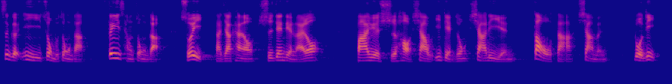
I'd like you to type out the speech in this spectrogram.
这个意义重不重大？非常重大。所以大家看哦，时间点来喽，八月十号下午一点钟，夏立言到达厦门落地，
